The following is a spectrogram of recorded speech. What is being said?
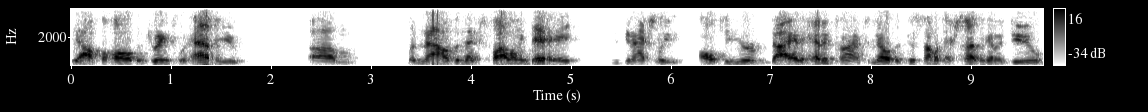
the alcohol, the drinks, what have you. Um, but now the next following day, you can actually alter your diet ahead of time to know that this is how much exercise I'm going to do.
